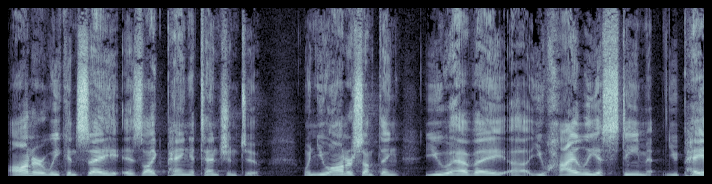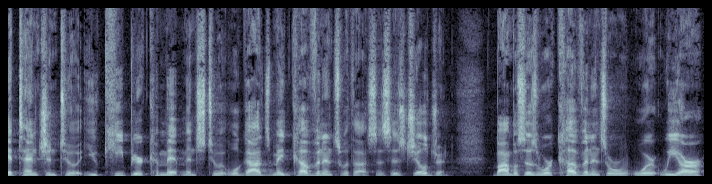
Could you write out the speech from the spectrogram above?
Honor, we can say, is like paying attention to. When you honor something, you have a uh, you highly esteem it. You pay attention to it. You keep your commitments to it. Well, God's made covenants with us as His children. The Bible says we're covenants, or we're, we are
